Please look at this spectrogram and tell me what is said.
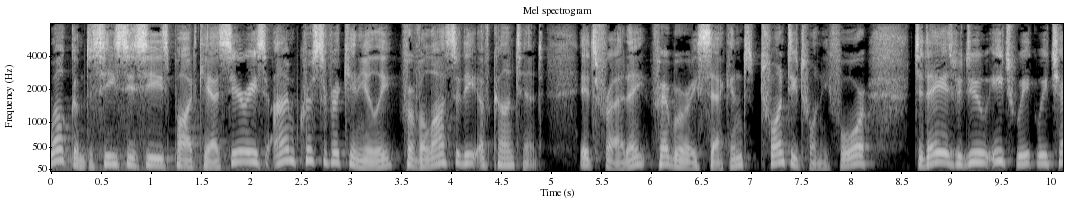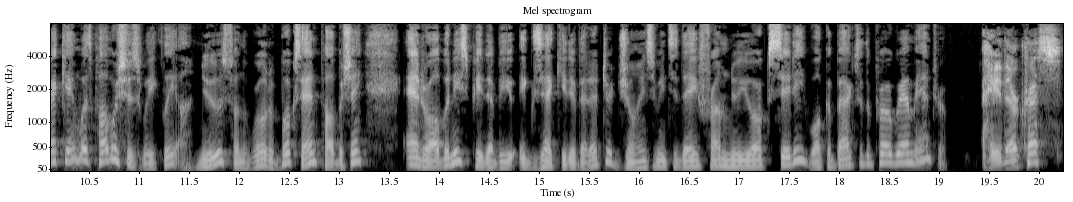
Welcome to CCC's podcast series. I'm Christopher Kenneally for Velocity of Content. It's Friday, February 2nd, 2024. Today, as we do each week, we check in with Publishers Weekly on news from the world of books and publishing. Andrew Albanese, PW Executive Editor, joins me today from New York City. Welcome back to the program, Andrew. Hey there, Chris.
